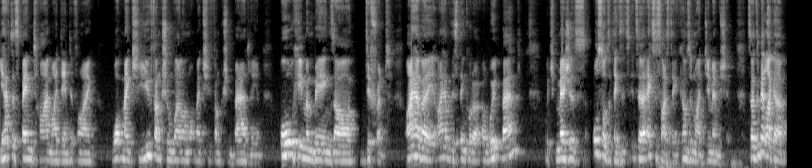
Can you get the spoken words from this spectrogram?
you have to spend time identifying what makes you function well and what makes you function badly. And all human beings are different. I have a I have this thing called a, a Whoop band, which measures all sorts of things. It's it's an exercise thing. It comes with my gym membership, so it's a bit like a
